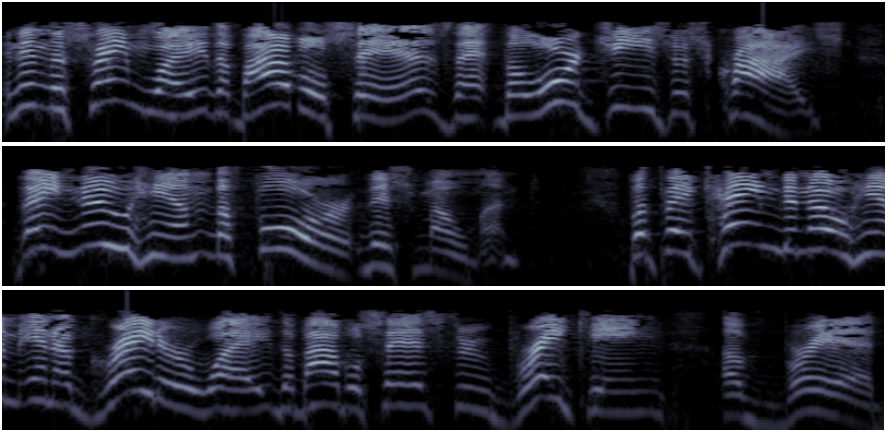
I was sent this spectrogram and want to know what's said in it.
And in the same way, the Bible says that the Lord Jesus Christ they knew him before this moment, but they came to know him in a greater way, the Bible says, through breaking of bread.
